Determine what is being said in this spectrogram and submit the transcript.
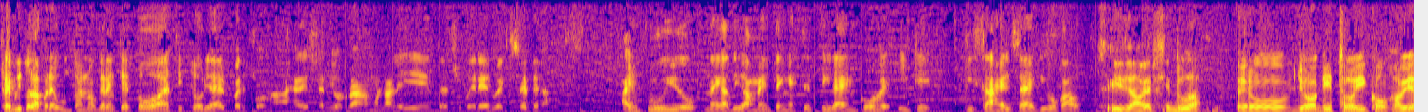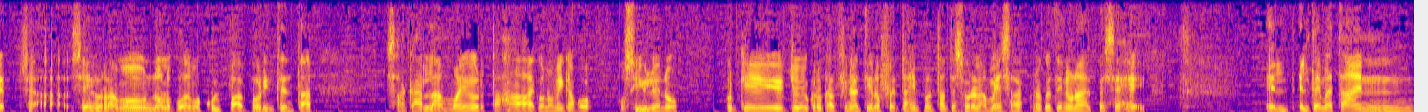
Repito la pregunta, ¿no creen que toda esta historia del personaje de Sergio Ramos, la leyenda, el superhéroe, etcétera, ha influido negativamente en este tira encoge y que quizás él se ha equivocado. Sí, a ver, sin duda. Pero yo aquí estoy con Javier. O sea, Sergio Ramos no lo podemos culpar por intentar sacar la mayor tajada económica posible, ¿no? Porque yo creo que al final tiene ofertas importantes sobre la mesa. Creo que tiene una del PSG. El, el tema está en,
